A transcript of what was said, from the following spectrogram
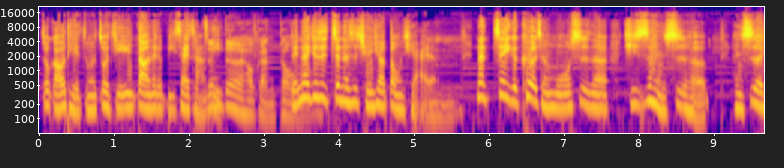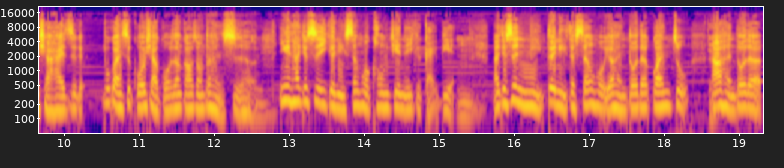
坐高铁，怎么坐捷运到那个比赛场地。真的好感动。对，那就是真的是全校动起来了。嗯。那这个课程模式呢，其实是很适合。很适合小孩子，不管是国小、国中、高中都很适合，因为它就是一个你生活空间的一个改变。嗯，然后就是你对你的生活有很多的关注，然后很多的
